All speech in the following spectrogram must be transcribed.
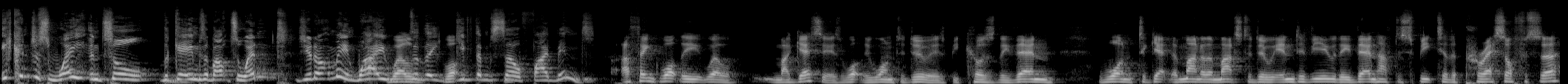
He can just wait until the game's about to end. Do you know what I mean? Why Well, do they what- give themselves five minutes? I think what the well, my guess is what they want to do is because they then want to get the man of the match to do an interview, they then have to speak to the press officer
